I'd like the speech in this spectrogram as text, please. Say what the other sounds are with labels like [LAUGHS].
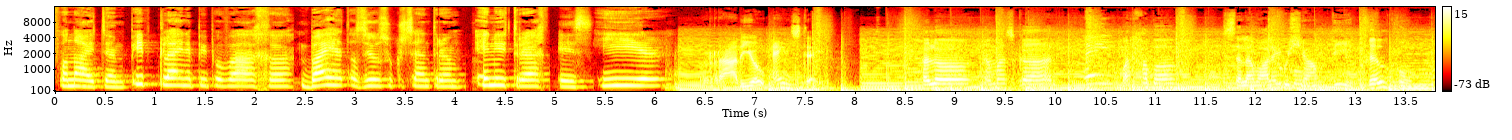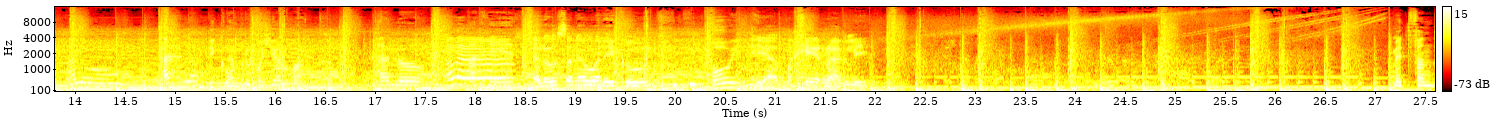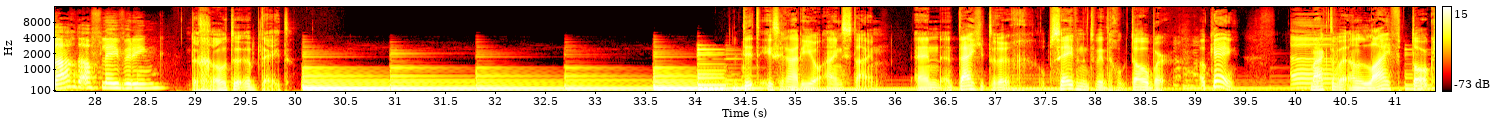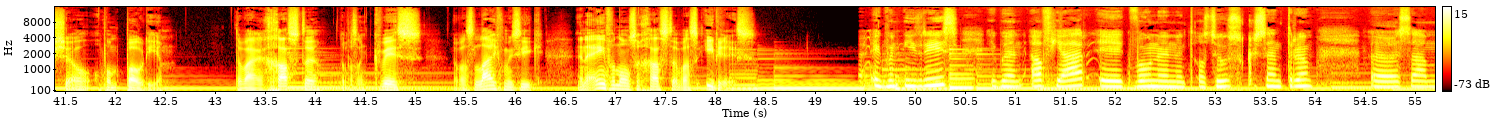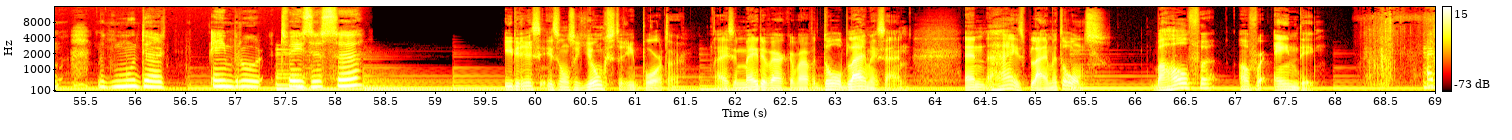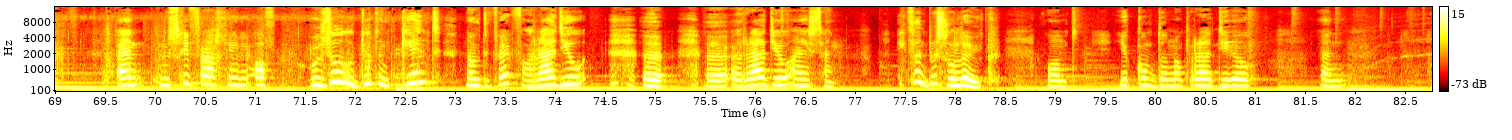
vanuit een piepkleine piepenwagen bij het asielzoekerscentrum in Utrecht is hier Radio Einstein. Hallo, namaskar. Hey. Marhaba. Salam alaikum. Welkom. Hallo. Ahlan bikum. Hallo. Hallo. Hallo, salam alaikum. Hoi. Ja, Bagheer Ragli. Met vandaag de aflevering. De grote update. Dit is Radio Einstein. En een tijdje terug, op 27 oktober, Oké. maakten we een live talkshow op een podium. Er waren gasten, er was een quiz, er was live muziek en een van onze gasten was Idris. Ik ben Idris, ik ben 11 jaar. Ik woon in het asielzoekerscentrum. eh, samen met moeder, één broer, twee zussen. Idris is onze jongste reporter. Hij is een medewerker waar we dol blij mee zijn. En hij is blij met ons. Behalve over één ding. En misschien vragen jullie af, hoezo doet een kind nou het werk van radio, eh, eh, radio Einstein? Ik vind het best wel leuk, want je komt dan op radio en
